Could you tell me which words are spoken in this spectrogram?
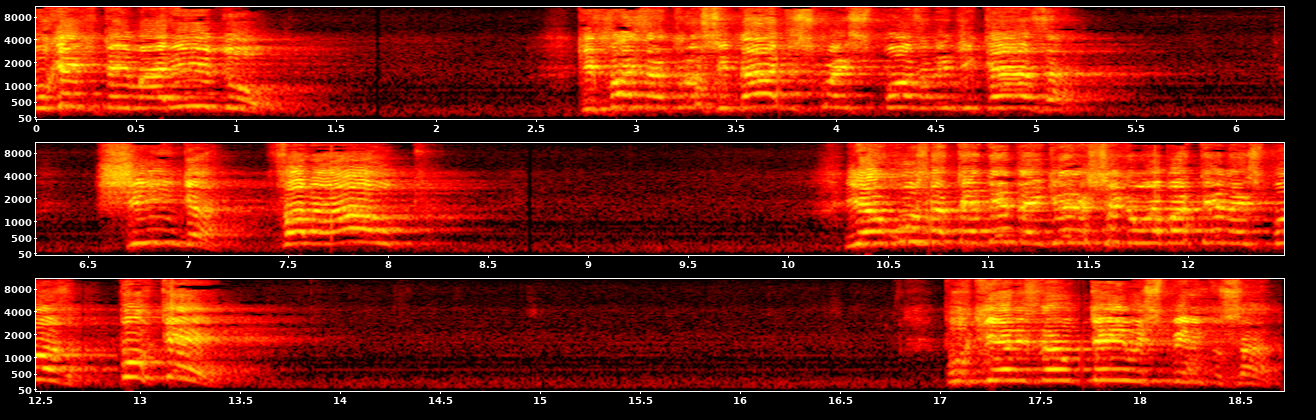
Por que, que tem marido que faz atrocidades com a esposa dentro de casa? Xinga, fala alto. E alguns até dentro da igreja chegam a bater na esposa. Por quê? Porque eles não têm o Espírito Santo.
